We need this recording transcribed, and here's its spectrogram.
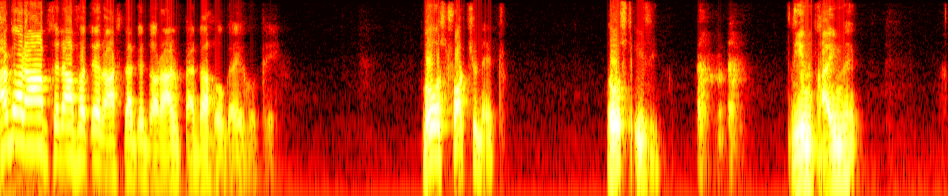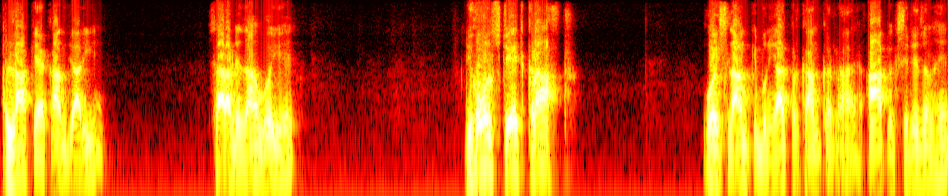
اگر آپ خلافت راستہ کے دوران پیدا ہو گئے ہوتے موسٹ فارچونیٹ موسٹ ایزی دین قائم ہے، اللہ کے احکام جاری ہیں، سارا نظام وہی ہے دی ہول اسٹیٹ کرافٹ وہ اسلام کی بنیاد پر کام کر رہا ہے، آپ ایک سٹیزن ہیں،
